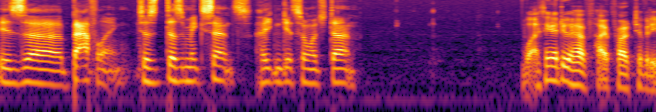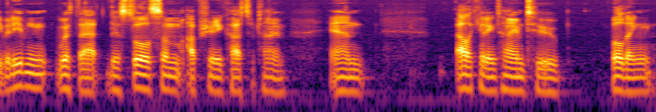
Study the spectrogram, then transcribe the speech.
is uh, baffling. It just doesn't make sense how you can get so much done. Well, I think I do have high productivity, but even with that, there's still some opportunity cost of time, and allocating time to building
